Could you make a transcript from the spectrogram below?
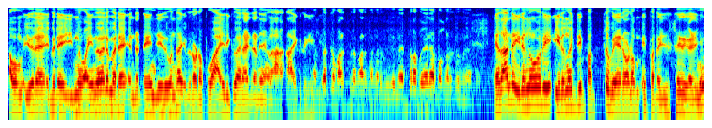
അപ്പം ഇവരെ ഇവരെ ഇന്ന് വൈകുന്നേരം വരെ എന്റർടൈൻ ചെയ്തുകൊണ്ട് ഇവരോടൊപ്പം ആയിരിക്കുവാനായിട്ടാണ് ഞങ്ങൾ ആ- എത്ര പേരാ പങ്കെടുക്കുന്നത്? ഏതാണ്ട് ഇരുന്നൂറ് ഇരുന്നൂറ്റി പത്ത് പേരോളം ഇപ്പൊ രജിസ്റ്റർ ചെയ്ത് കഴിഞ്ഞു.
